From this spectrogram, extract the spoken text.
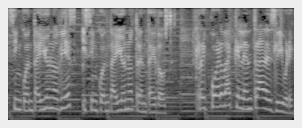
5110 y 5132. Recuerda que la entrada es libre.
